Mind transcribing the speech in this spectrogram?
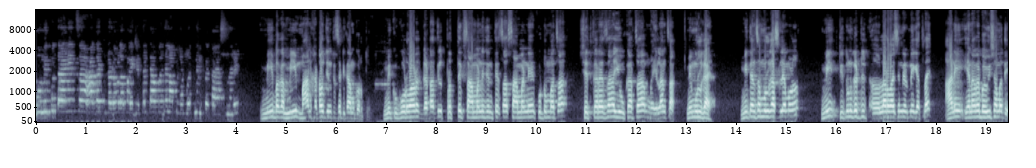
भूमिपुत्रांनीच हा गट लढवला पाहिजे. तर त्याबद्दल आपलं मत नेमकं काय असणार आहे? मी बघा मी मान खटाव जनतेसाठी काम करतो. मी कुकुडवाड गटातील प्रत्येक सामान्य जनतेचा सामान्य कुटुंबाचा शेतकऱ्याचा युवकाचा महिलांचा मी मुलगा आहे. मी त्यांचा मुलगा असल्यामुळं मी तिथून गट लढवायचा निर्णय घेतलाय आणि येणाऱ्या भविष्यामध्ये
